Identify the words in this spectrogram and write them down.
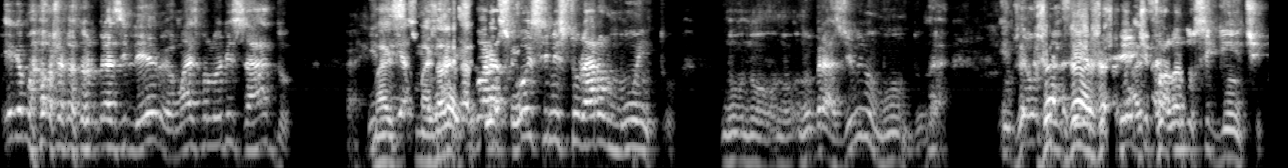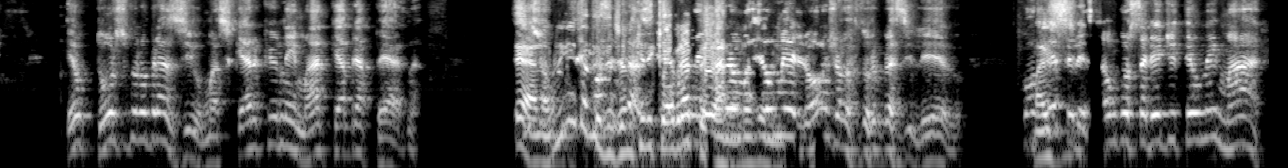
Ele é o maior jogador brasileiro, é o mais valorizado. Mas, e as mas agora, eu, as coisas se misturaram muito no, no, no, Brasil e no mundo. Né? Então, já, já, já, gente já, falando o seguinte: eu torço pelo Brasil, mas quero que o Neymar quebre a perna. É, não, ninguém está desejando que ele quebre a perna. É, uma, é o melhor jogador brasileiro. Qualquer mas... seleção gostaria de ter o Neymar.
